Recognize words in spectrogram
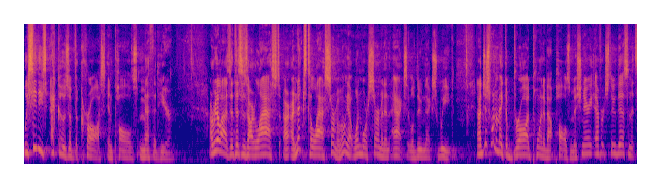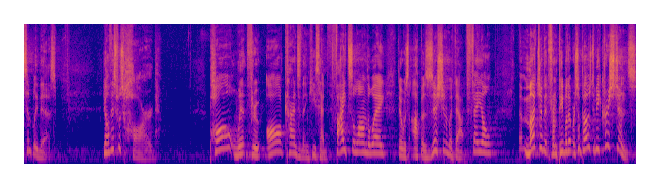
We see these echoes of the cross in Paul's method here. I realize that this is our last, our next to last sermon. We've only got one more sermon in Acts that we'll do next week. And I just want to make a broad point about Paul's missionary efforts through this, and it's simply this. Y'all, this was hard. Paul went through all kinds of things. He's had fights along the way, there was opposition without fail. Much of it from people that were supposed to be Christians,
